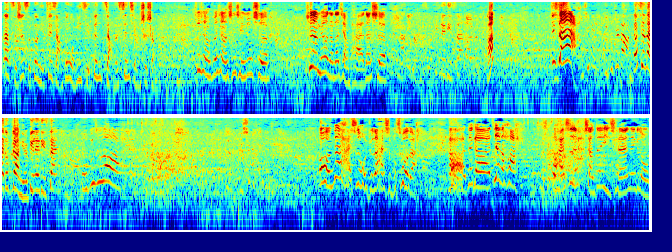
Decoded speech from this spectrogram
那此时此刻，你最想跟我们一起分享的心情是什么？最想分享的心情就是，虽然没有拿到奖牌，但是并列第三啊，第三啊！你不知道，你到现在都不知道你是并列第三是吗？我不知道啊。哦，那还是我觉得还是不错的，啊，那个这样的话，我还是想对以前那种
